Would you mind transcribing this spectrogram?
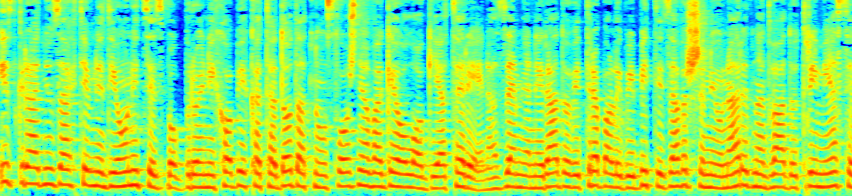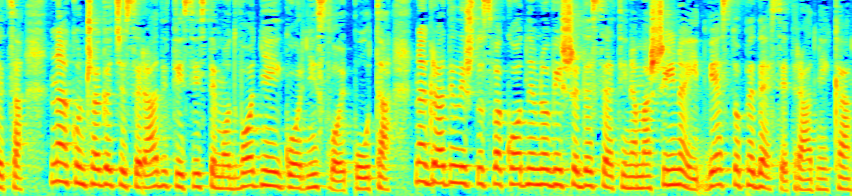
Izgradnju zahtjevne dionice zbog brojnih objekata dodatno usložnjava geologija terena. Zemljani radovi trebali bi biti završeni u naredna dva do tri mjeseca, nakon čega će se raditi sistem odvodnje i gornji sloj puta. Na gradilištu svakodnevno više desetina mašina i 250 radnika.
